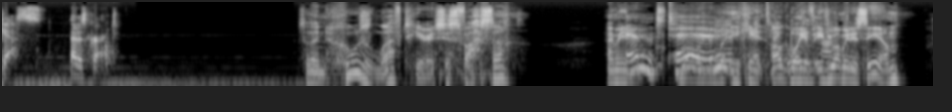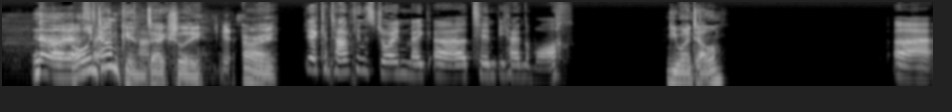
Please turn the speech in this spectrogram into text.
Yes, that is correct. So then who's left here? It's just Vasa? I mean, And well, Tin. but he can't. Oh, well, if, if you want me to see him. No, no. Oh, and technically Tompkins, Tompkins. actually. yes. All right. Yeah, can Tompkins join Meg uh Tin behind the wall? You want to tell him? Uh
